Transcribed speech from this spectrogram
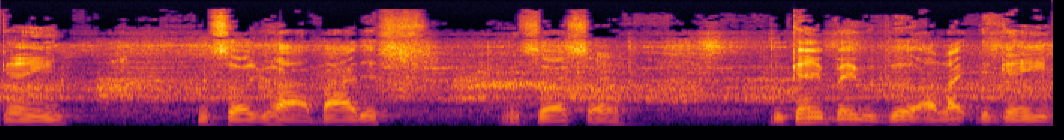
game. And so you how I buy this. And so so the game very good. I like the game.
